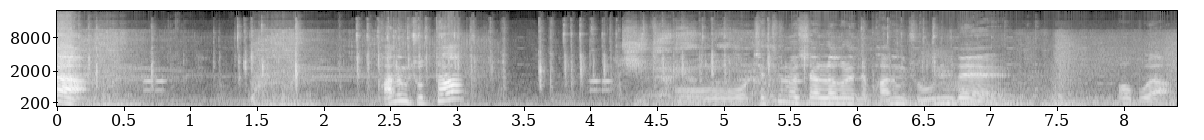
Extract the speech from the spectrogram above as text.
야. 반응 좋다? 오, 채팅러시 하려고 그랬는데 반응 좋은데. 어, 뭐야.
